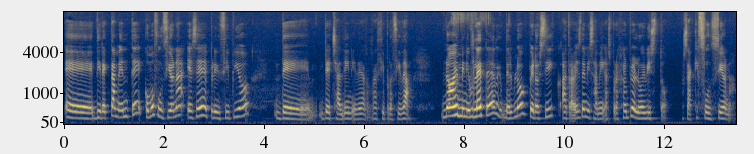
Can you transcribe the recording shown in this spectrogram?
eh, directamente cómo funciona ese principio de, de Cialdini, de reciprocidad. No en mi newsletter del blog, pero sí a través de mis amigas. Por ejemplo, lo he visto. O sea, que funciona.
